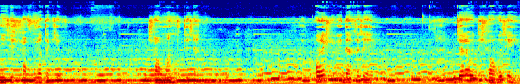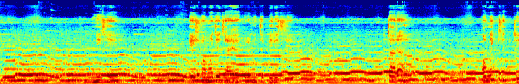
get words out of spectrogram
নিজের সফলতাকেও সম্মান দিতে জানে অনেক সময় দেখা যায়, যারা অতি সহজেই নিজে এই সমাজে জায়গা করে নিতে পেরেছে, তারা অনেক ক্ষেত্রে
